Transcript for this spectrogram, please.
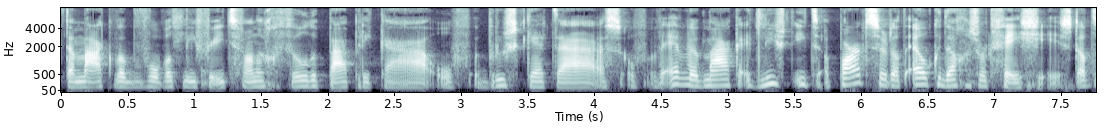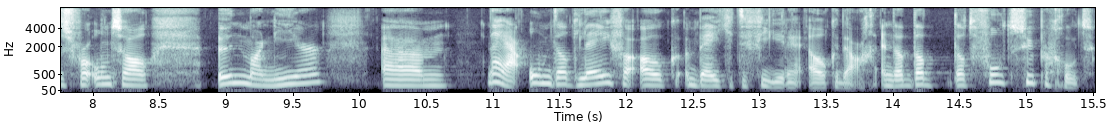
dan maken we bijvoorbeeld liever iets van een gevulde paprika of bruschetta's. Of, we maken het liefst iets apart, zodat elke dag een soort feestje is. Dat is voor ons al een manier um, nou ja, om dat leven ook een beetje te vieren elke dag. En dat, dat, dat voelt supergoed.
